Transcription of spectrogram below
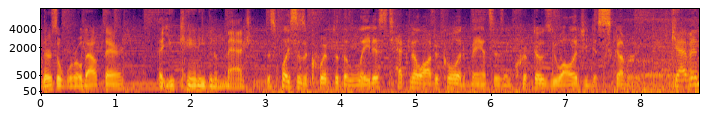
There's a world out there that you can't even imagine. This place is equipped with the latest technological advances in cryptozoology discovery. Kevin,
